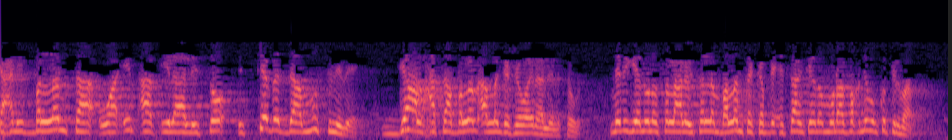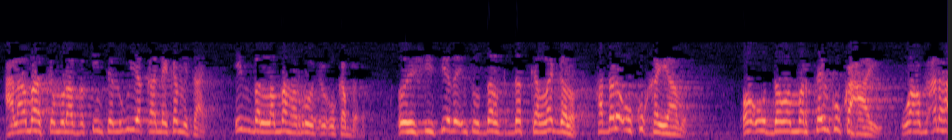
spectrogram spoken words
yacni ballanta waa in aad ilaaliso iska badaa muslime gaal xataa ballan aad la gashay waa inaad ilaaliso. Wey nabigeenuna sal alay wasalam ballanta ka bixitaankeeda munaafiqnimu ku tilmaamay calaamaadka munaafiqiinta lagu yaqaanay ka mid tahay in ballamaha ruuxu uu ka baxo oo heshiisyada intuu dadka la galo haddana uu ku khayaamo oo uu dabamartayn ku kacaayo waa macnaha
